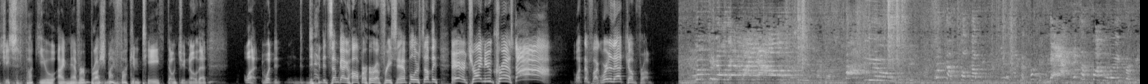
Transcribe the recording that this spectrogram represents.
she said, fuck you. I never brush my fucking teeth. Don't you know that? What? What did, did, did some guy offer her a free sample or something? Here, try new crest. Ah! What the fuck? Where did that come from? Don't you know that by now? Fuck you! Shut the fuck up! You look like a fucking! Get the fuck away from me!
